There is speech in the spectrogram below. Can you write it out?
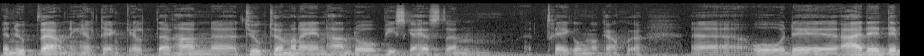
en uppvärmning helt enkelt. Där han uh, tog tömmarna i en hand och piskade hästen tre gånger kanske. Uh, och det, äh, det, det,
